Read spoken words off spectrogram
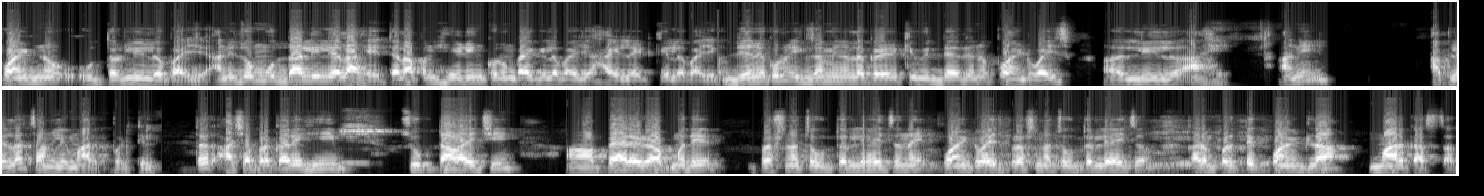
पॉइंटनं उत्तर लिहिलं पाहिजे. आणि जो मुद्दा लिहिलेला आहे त्याला आपण हेडिंग करून काय केलं पाहिजे? हायलाइट केलं पाहिजे. जेणेकरून एक्झामिनरला कळेल की विद्यार्थ्यानं पॉइंट वाईज लिहिलं आहे. आणि आपल्याला चांगले मार्क पडतील. तर अशा प्रकारे ही चूक टाळायची. पॅरेग्राफमध्ये प्रश्नाचं उत्तर लिहायचं नाही. पॉइंट वाईज प्रश्नाचं उत्तर लिहायचं. कारण प्रत्येक पॉइंटला मार्क असतात.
